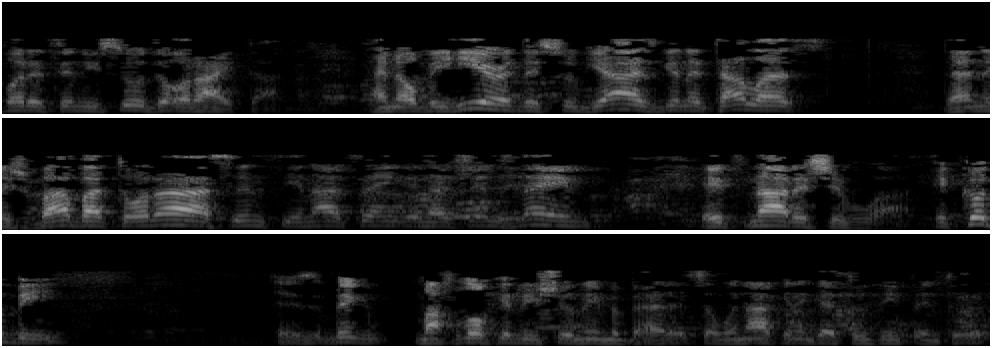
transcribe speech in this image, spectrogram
but it's in isur deoraita. And over here, the sugya is going to tell us that nishba Torah, since you're not saying in Hashem's name, it's not a shivua. It could be. There's a big machloket rishonim about it, so we're not going to get too deep into it.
